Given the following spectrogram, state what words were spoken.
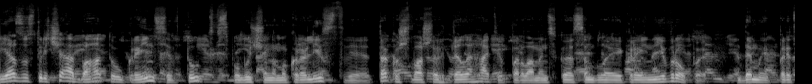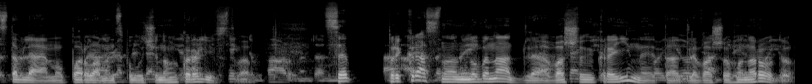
Я зустрічаю багато українців тут, в Сполученому Королівстві, також ваших делегатів парламентської асамблеї країн Європи, де ми представляємо парламент Сполученого Королівства. Це прекрасна новина для вашої країни та для вашого народу.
